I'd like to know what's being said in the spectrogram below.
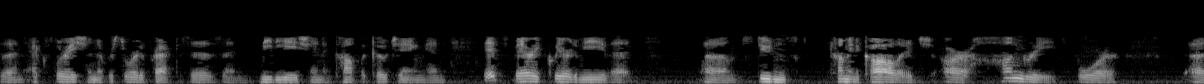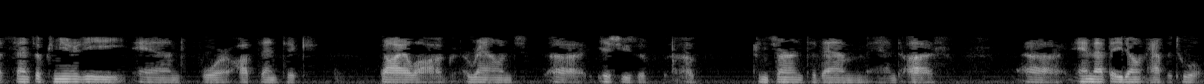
an exploration of restorative practices and mediation and conflict coaching. And it's very clear to me that um, students coming to college are hungry for a sense of community and for authentic dialogue around uh, issues of, of concern to them and us uh, and that they don't have the tools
